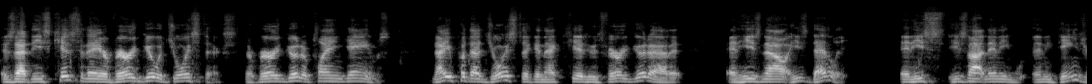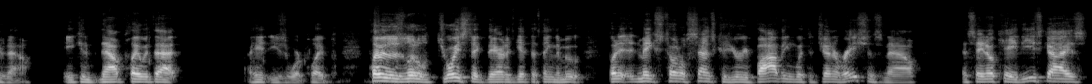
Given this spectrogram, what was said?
is that these kids today are very good with joysticks. They're very good at playing games. Now you put that joystick in that kid who's very good at it, and he's now he's deadly and he's he's not in any any danger now. He can now play with that. I hate to use the word play. Play with his little joystick there to get the thing to move. But it, it makes total sense because you're evolving with the generations now and saying, okay, these guys,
